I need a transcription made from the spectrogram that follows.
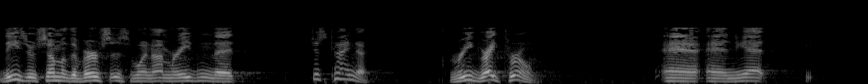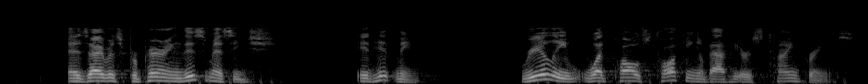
these are some of the verses when I'm reading that just kind of read right through them. And, and yet, as I was preparing this message, it hit me. Really, what Paul's talking about here is time frames.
